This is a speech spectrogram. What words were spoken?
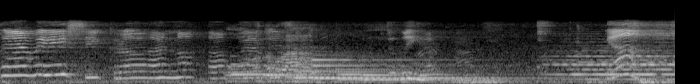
Dewi Sikrano Oh, ora. Tunggu ya. Ya.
